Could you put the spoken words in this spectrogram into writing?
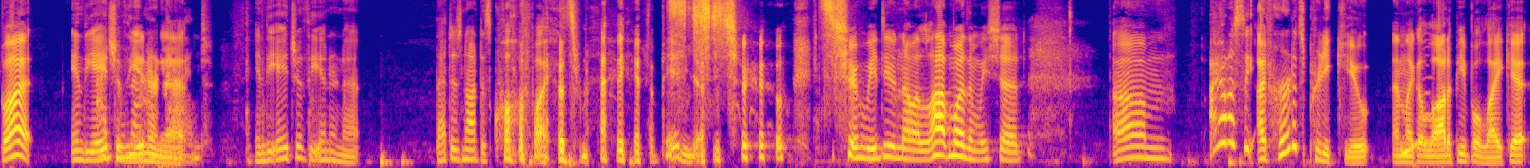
But in the age of the internet, time. in the age of the internet, that does not disqualify us from having an opinion. It's true. It's true. We do know a lot more than we should. Um, I honestly, I've heard it's pretty cute, and like a lot of people like it.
